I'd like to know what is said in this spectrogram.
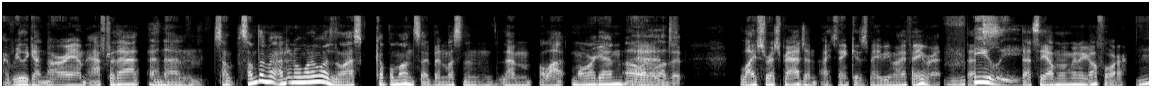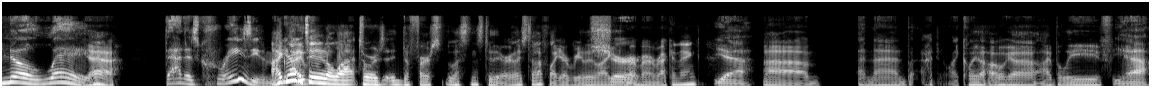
i really got an REM after that and then Mhm. some something i don't know what it was the last couple months i've been listening to them a lot more again Oh, I love it. life's rich pageant i think is maybe my favorite that's, really? that's the album i'm gonna go for no way. yeah That is crazy to me. I gravitated a lot towards uh, the first listens to the early stuff. Like I really like Sure. Murmur and Reckoning. yeah. Um, and then but I don't like Cuyahoga, I believe. Yeah.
